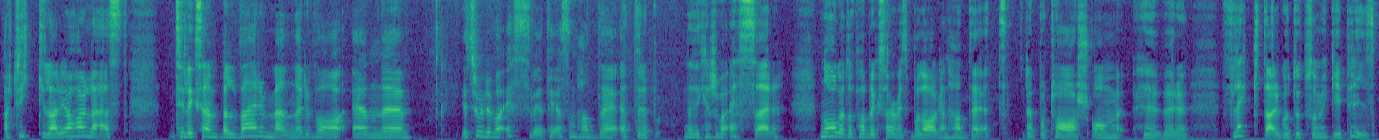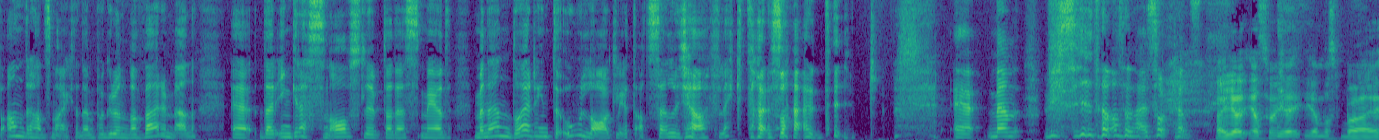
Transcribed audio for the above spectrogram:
artiklar jag har läst. Till exempel Värmen när det var en eh, jag tror det var SVT som hade ett, nej det kanske var SR. Något av public service-bolagen hade ett reportage om hur fläktar gått upp så mycket i pris på andrahandsmarknaden på grund av värmen. Eh, där ingressen avslutades med “men ändå är det inte olagligt att sälja fläktar så här dyrt”. Eh, men vid sidan av den här sortens... Ja, jag, alltså, jag, jag, måste bara,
